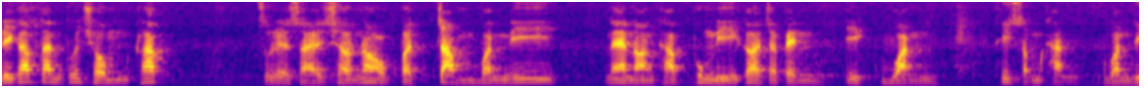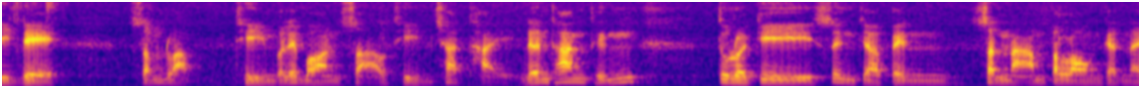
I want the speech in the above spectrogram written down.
วัสดีครับท่านผู้ชมครับ สุริยสายชาแนลประจำวันนี้แน่นอนครับพรุ่งนี้ก็จะเป็นอีกวันที่สำคัญวันดีเดย์สำหรับทีมวอลเลย์บอลสาวทีมชาติไทย เดินทางถึงตุรกีซึ่งจะเป็นสนามประลองกันใน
